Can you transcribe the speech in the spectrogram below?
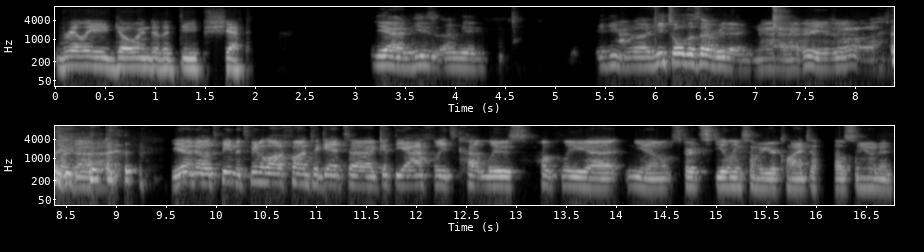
really go into the deep shit. Yeah, and he's. I mean, he uh, he told us everything. but, uh, yeah, no, it's been it's been a lot of fun to get uh, get the athletes cut loose. Hopefully, uh, you know, start stealing some of your clientele soon and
